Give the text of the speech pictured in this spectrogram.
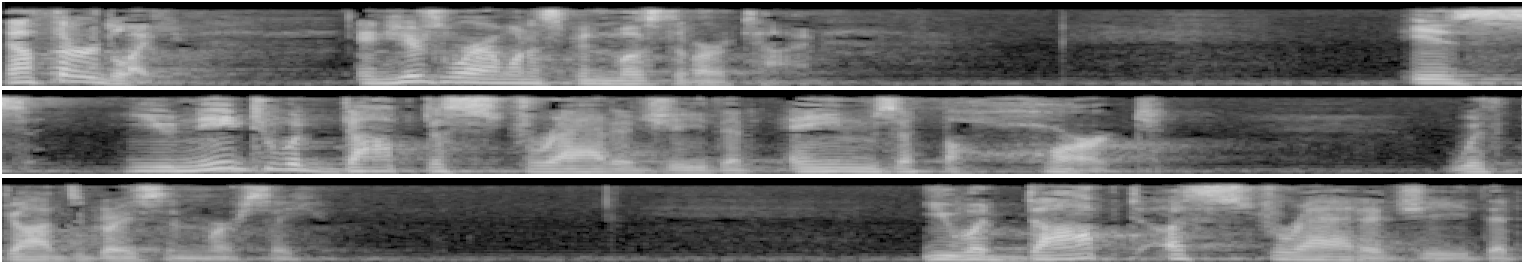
Now, thirdly, and here's where I want to spend most of our time, is you need to adopt a strategy that aims at the heart with God's grace and mercy. You adopt a strategy that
